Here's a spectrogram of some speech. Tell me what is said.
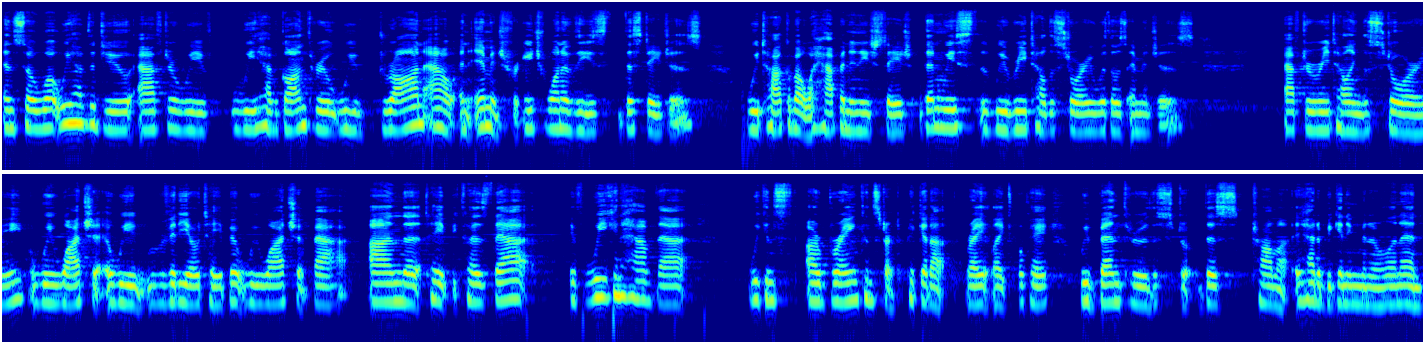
And so what we have to do after we've we have gone through, we've drawn out an image for each one of these the stages. We talk about what happened in each stage. Then we we retell the story with those images. After retelling the story, we watch it, we videotape it, we watch it back on the tape because that if we can have that we can our brain can start to pick it up right? Like okay we've been through this this trauma. It had a beginning middle and end.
